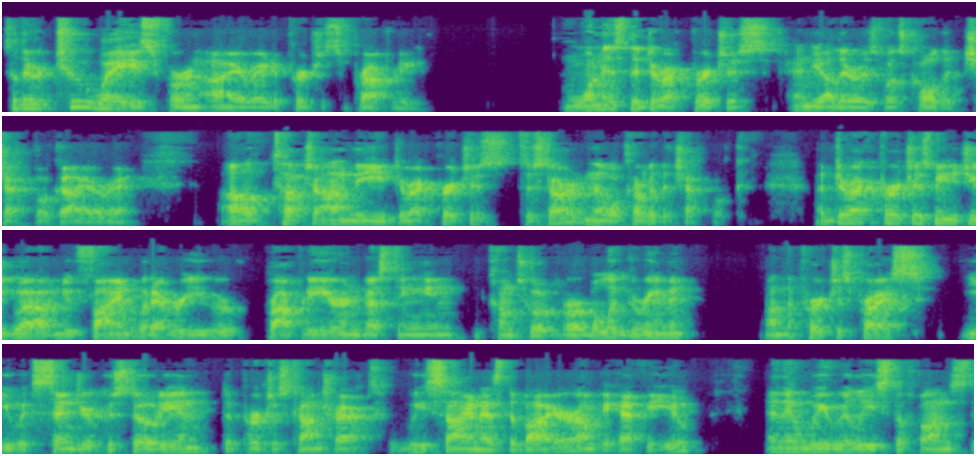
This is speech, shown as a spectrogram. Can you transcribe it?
So there are two ways for an IRA to purchase a property. One is the direct purchase, and the other is what's called a checkbook IRA. I'll touch on the direct purchase to start, and then we'll cover the checkbook. A direct purchase means you go out and you find whatever your property you're investing in, come to a verbal agreement on the purchase price. You would send your custodian the purchase contract. We sign as the buyer on behalf of you and then we release the funds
